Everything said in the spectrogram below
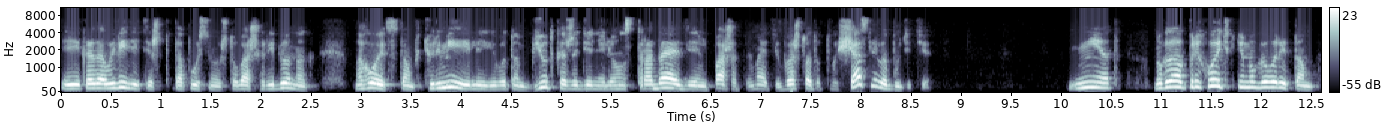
И когда вы видите, что, допустим, что ваш ребенок находится там в тюрьме, или его там бьют каждый день, или он страдает где-нибудь, пашет, понимаете, вы что, тут вы счастливы будете? Нет. Но когда вы приходите к нему, говорит там,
